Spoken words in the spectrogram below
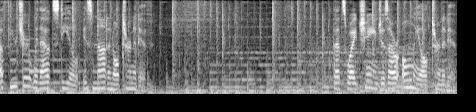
A future without steel is not an alternative. That's why change is our only alternative.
